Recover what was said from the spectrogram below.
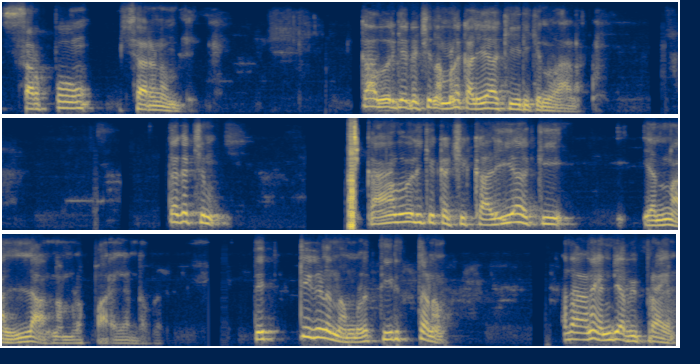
സർപ്പവും ശരണവും വിളി കാതോലിക്ക കക്ഷി നമ്മളെ കളിയാക്കിയിരിക്കുന്നതാണ്. തികച്ചും കാതോലിക്ക കക്ഷി കളിയാക്കി എന്നല്ല നമ്മൾ പറയേണ്ടത്. തെറ്റുകൾ നമ്മൾ തിരുത്തണം. അതാണ് എന്റെ അഭിപ്രായം.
